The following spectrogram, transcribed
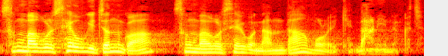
성막을 세우기 전과 성막을 세우고 난 다음으로 이렇게 나뉘는 거죠.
